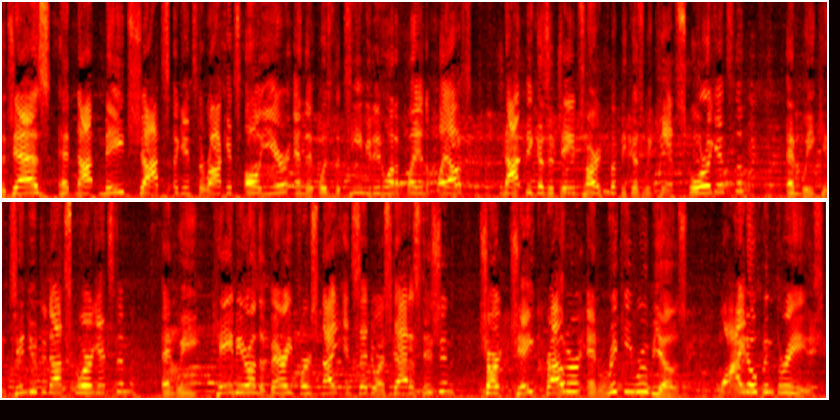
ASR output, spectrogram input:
The Jazz had not made shots against the Rockets all year, and it was the team you didn't want to play in the playoffs, not because of James Harden, but because we can't score against them. And we continued to not score against them. And we came here on the very first night and said to our statistician, chart Jae Crowder and Ricky Rubio's wide open threes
